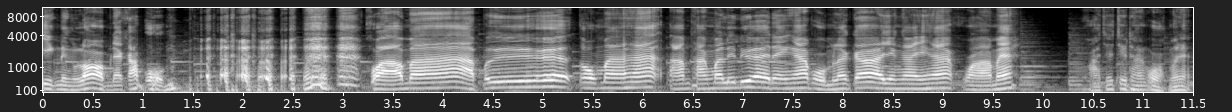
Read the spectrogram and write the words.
อีกหนึ่งรอบนะครับผม ขวามาปื้อตรงมาฮะ ตามทางมาเรื่อยๆนะครับผมแล้วก็ยังไงฮะ ขวาไหมขวาจะเจอทางออกไหมเนี่ย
